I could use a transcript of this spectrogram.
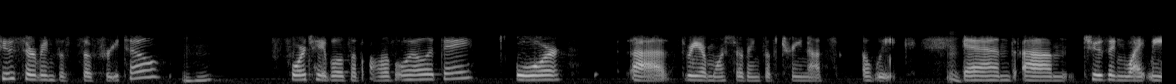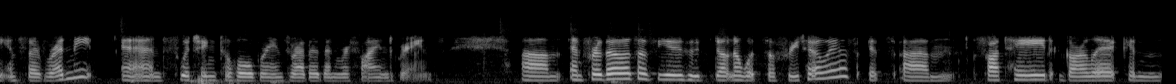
two servings of sofrito, mm-hmm. four tables of olive oil a day, or uh, three or more servings of tree nuts a week. Mm. And um, choosing white meat instead of red meat and switching to whole grains rather than refined grains. Um, and for those of you who don't know what sofrito is, it's um, sauteed garlic and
